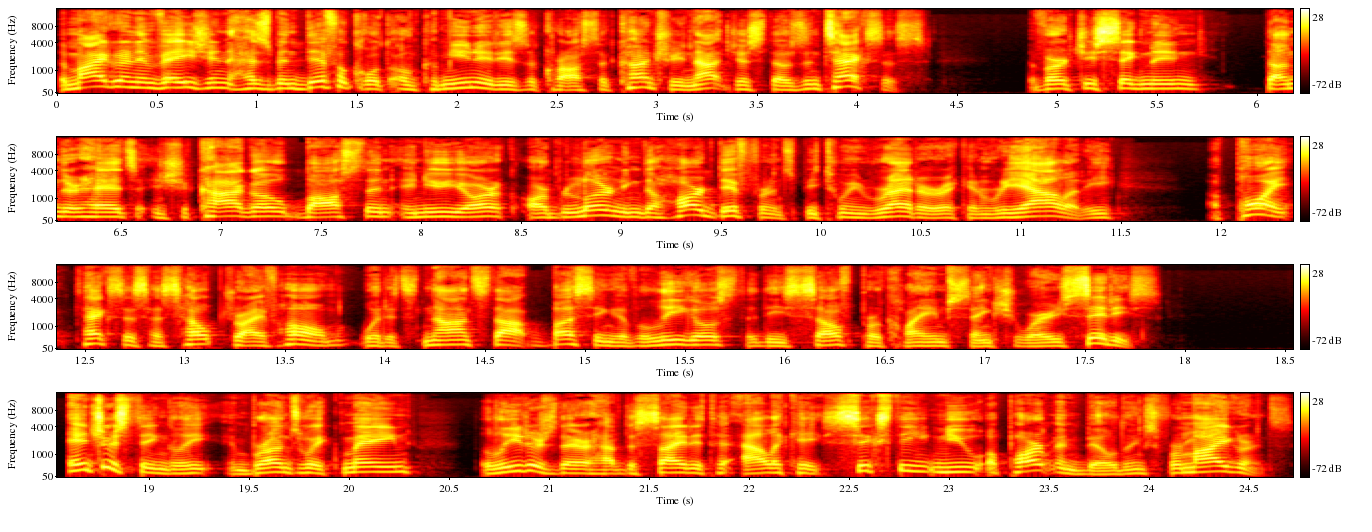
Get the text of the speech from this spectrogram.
The migrant invasion has been difficult on communities across the country, not just those in Texas. The virtue signaling thunderheads in Chicago, Boston, and New York are learning the hard difference between rhetoric and reality, a point Texas has helped drive home with its nonstop busing of illegals to these self proclaimed sanctuary cities. Interestingly, in Brunswick, Maine, the leaders there have decided to allocate 60 new apartment buildings for migrants.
